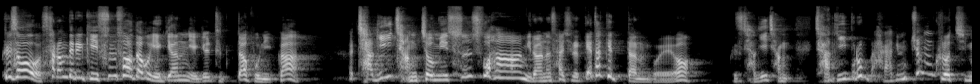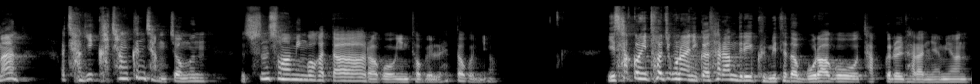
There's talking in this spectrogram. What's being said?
그래서 사람들이 이렇게 순수하다고 얘기하는 얘기를 듣다 보니까 자기 장점이 순수함이라는 사실을 깨닫게 됐다는 거예요. 그래서 자기 장, 자기 입으로 말하기는 좀 그렇지만 자기 가장 큰 장점은 순수함인 것 같다라고 인터뷰를 했더군요. 이 사건이 터지고 나니까 사람들이 그 밑에다 뭐라고 답글을 달았냐면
